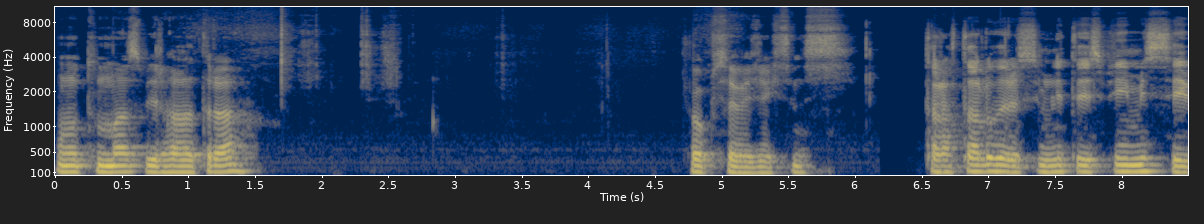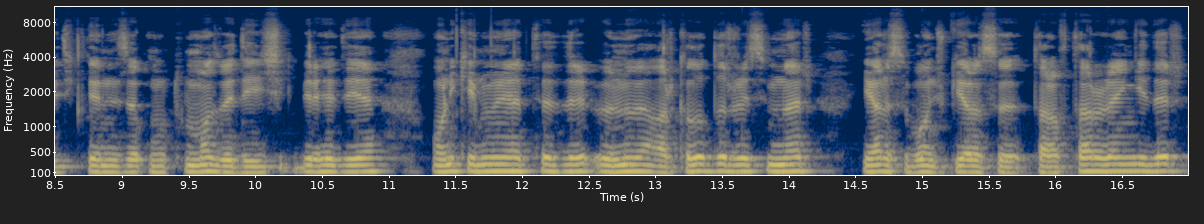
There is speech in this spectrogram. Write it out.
Unutulmaz bir hatıra. Çok seveceksiniz. Taraftarlı ve resimli tespihimiz sevdiklerinize unutulmaz ve değişik bir hediye. 12 milimetredir, önlü ve arkalıdır resimler. Yarısı boncuk, yarısı taraftar rengidir.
